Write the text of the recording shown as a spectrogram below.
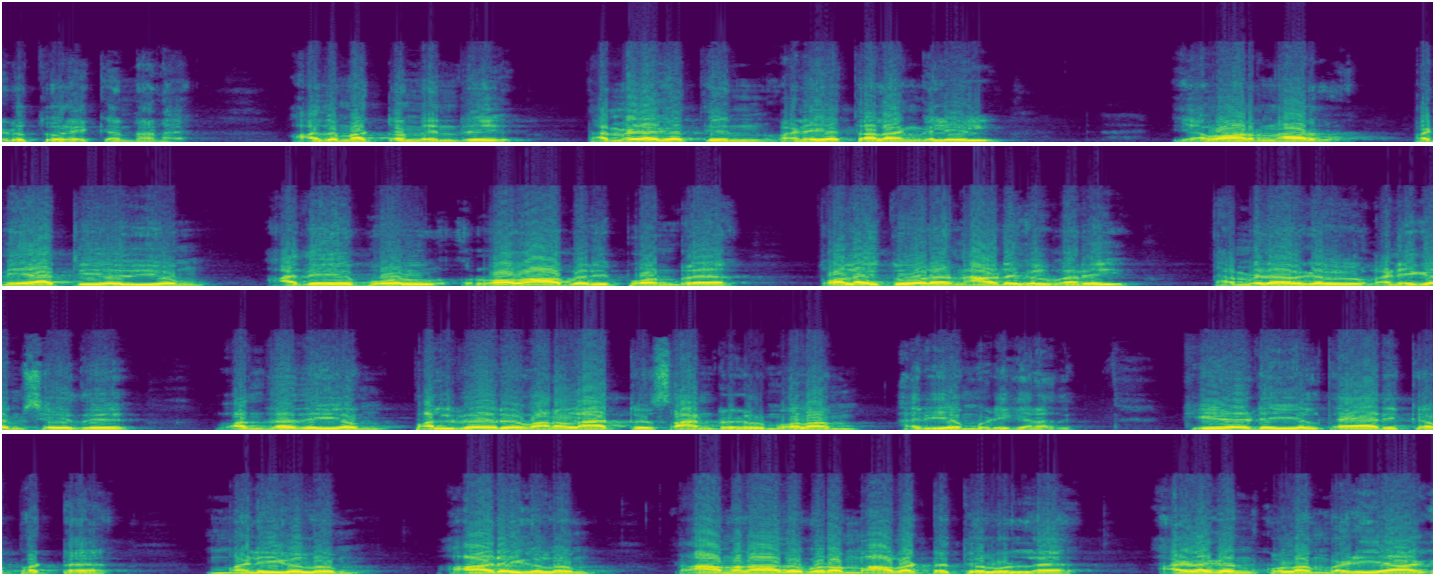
எடுத்துரைக்கின்றன. அது மட்டுமின்றி தமிழகத்தின் வணிகத்தலங்களில் எவார்னார் பணியாற்றியதையும் அதேபோல் ரோமாபுரி போன்ற தொலைதூர நாடுகள் வரை தமிழர்கள் வணிகம் செய்து வந்ததையும் பல்வேறு வரலாற்று சான்றுகள் மூலம் அறிய முடிகிறது. கீழடியில் தயாரிக்கப்பட்ட மணிகளும் ஆடைகளும் ராமநாதபுரம் மாவட்டத்தில் உள்ள அழகன்குளம் வழியாக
